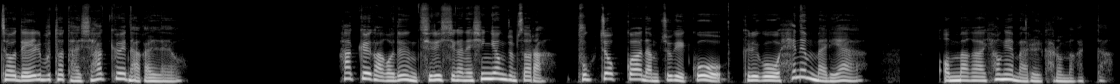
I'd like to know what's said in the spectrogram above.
저 내일부터 다시 학교에 나갈래요. 학교에 가거든 지리 시간에 신경 좀 써라. 북쪽과 남쪽이 있고 그리고 해는 말이야. 엄마가 형의 말을 가로막았다.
